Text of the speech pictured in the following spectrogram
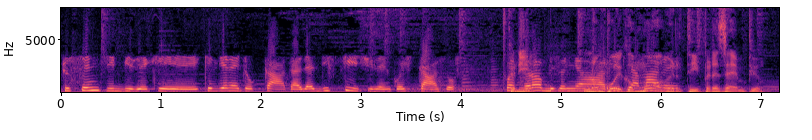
più sensibile che, che viene toccata ed è difficile in quel caso. Poi Quindi però bisogna non puoi richiamare- commuoverti, per esempio.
